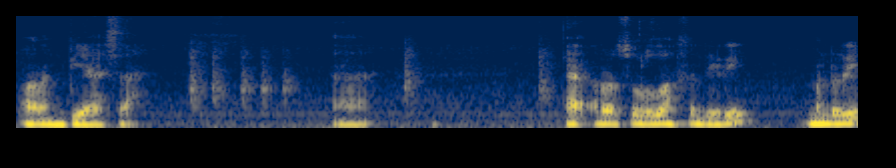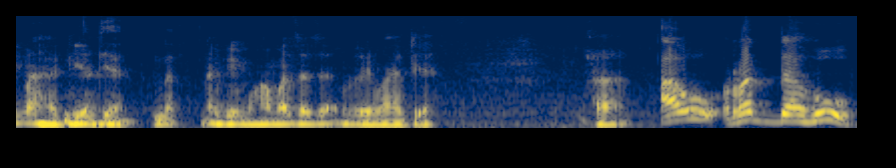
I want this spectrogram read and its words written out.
orang biasa. Nah, eh, Rasulullah sendiri menerima hadiah. Dia, benar. Nabi Muhammad saja menerima hadiah. Eh, Au raddahu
